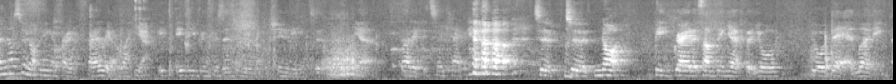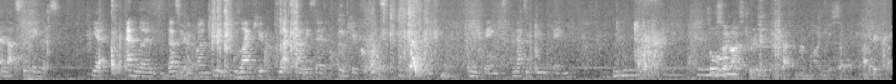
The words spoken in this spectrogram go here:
And also not being afraid of failure. Like, Yeah. if, if you've been presented with an opportunity to, yeah, that it, it's okay to to not be great at something yet, but you're you're there learning, and that's the thing that's, yeah. And learn. That's a good one. You, you like you like Sally said, think you're cool. New things, and that's a good thing. It's also nice to really come back and remind yourself. I think I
